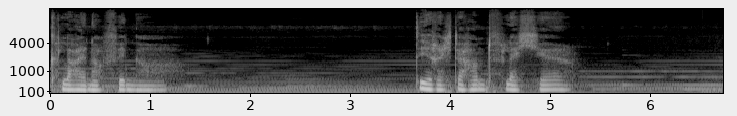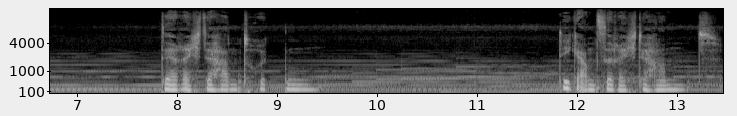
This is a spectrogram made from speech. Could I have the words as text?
kleiner Finger, die rechte Handfläche, der rechte Handrücken, die ganze rechte Hand.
